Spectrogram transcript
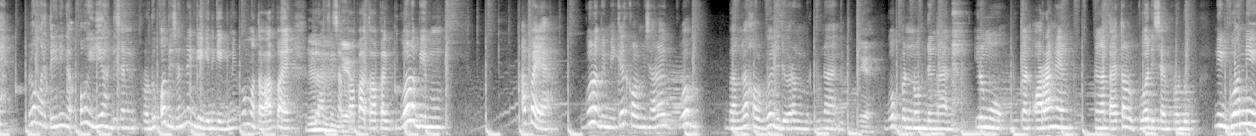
eh lo ngerti ini nggak? Oh iya desain produk. Oh desain kayak gini kayak gini. Gue mau tahu apa ya? Grafis atau iya. apa atau apa? Gue lebih apa ya? Gue lebih mikir kalau misalnya gue bangga kalau gue jadi orang yang berguna gitu. Iya. gue penuh dengan ilmu bukan orang yang dengan title gue desain produk. Nih gue nih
